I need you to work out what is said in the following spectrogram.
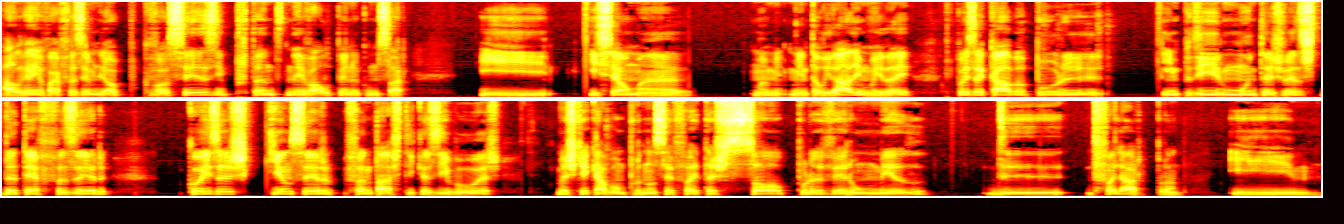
alguém vai fazer melhor que vocês e portanto nem vale a pena começar. E isso é uma, uma mentalidade e uma ideia depois acaba por eh, impedir muitas vezes de até fazer coisas que iam ser fantásticas e boas, mas que acabam por não ser feitas só por haver um medo de de falhar, pronto. E,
